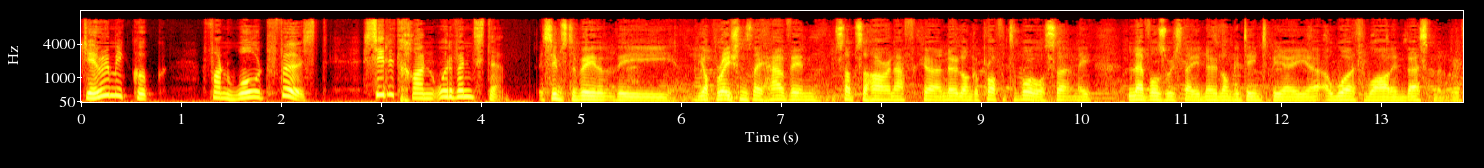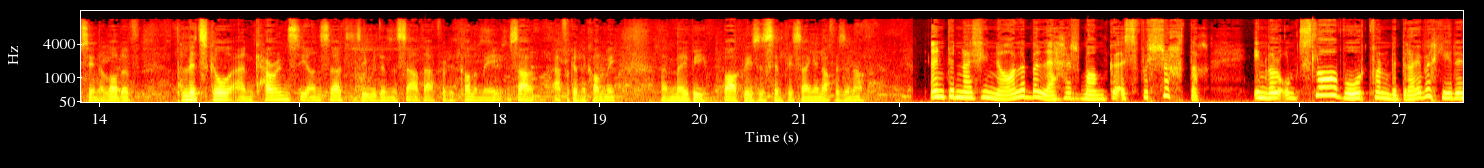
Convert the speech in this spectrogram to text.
Jeremy Cook van World First sê dit gaan oor winste. It seems to be that the, the operations they have in sub-Saharan Africa are no longer profitable or certainly levels which they no longer deem to be a, a worthwhile investment. We've seen a lot of political and currency uncertainty within the South African economy, South African economy and maybe Barclays is simply saying enough is enough. Internasionale beleggersbanke is versigtig en wil ontslaa word van bedrywighede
